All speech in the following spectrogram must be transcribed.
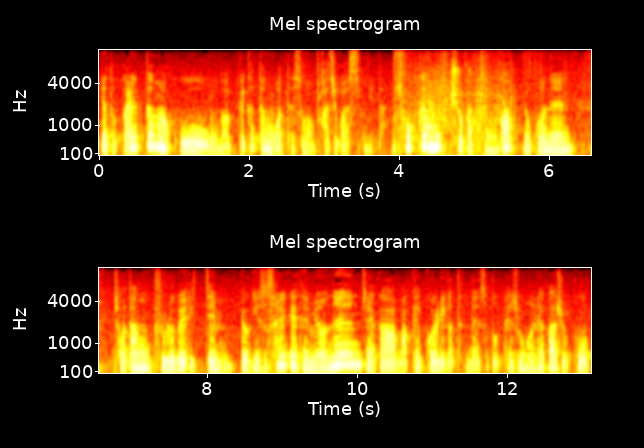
이제 더 깔끔하고 뭔가 깨끗한 것 같아서 가지고 왔습니다. 소금 후추 같은 거 이거는 저당 블루베리 잼 여기서 살게 되면은 제가 마켓컬리 같은 데서도 배송을 해가지고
